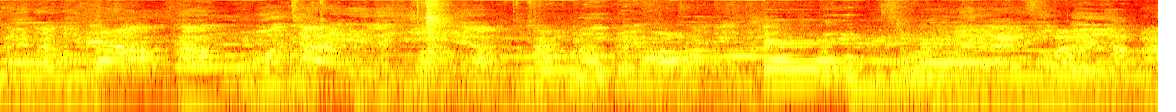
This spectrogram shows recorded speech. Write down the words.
ได้มาที่บ้านทั้งหัวใจละเอียดถ่ายรูปไม่พอรูปสวยสวยครับ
